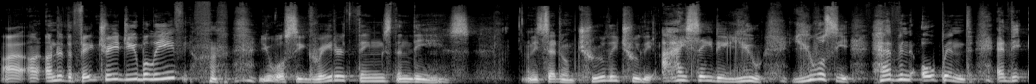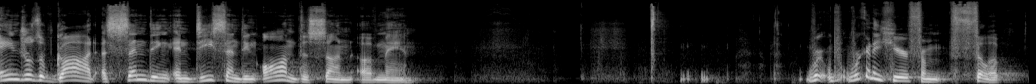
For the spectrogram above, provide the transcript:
uh, under the fig tree, do you believe? you will see greater things than these. And he said to him, Truly, truly, I say to you, you will see heaven opened and the angels of God ascending and descending on the Son of Man. We're, we're going to hear from Philip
